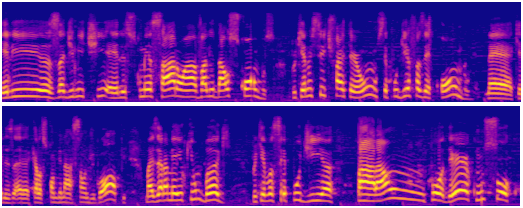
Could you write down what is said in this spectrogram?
eles admitiam, eles começaram a validar os combos. Porque no Street Fighter 1 você podia fazer combo, né, aqueles, é, aquelas combinação de golpe, mas era meio que um bug. Porque você podia parar um poder com um soco,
